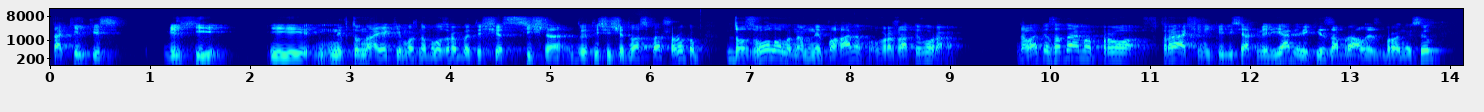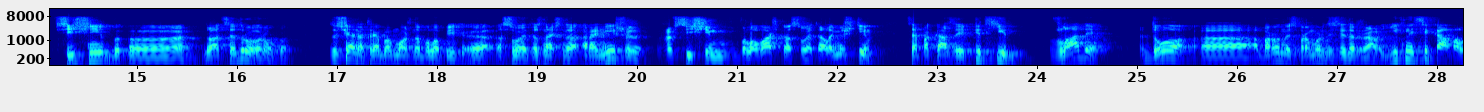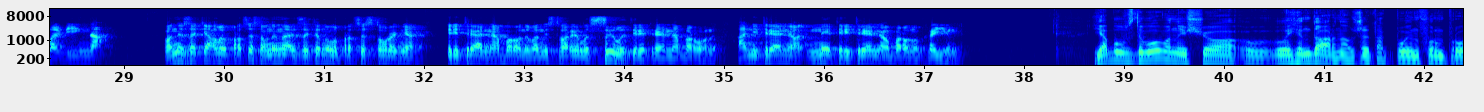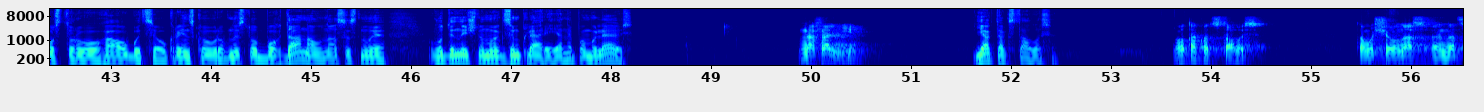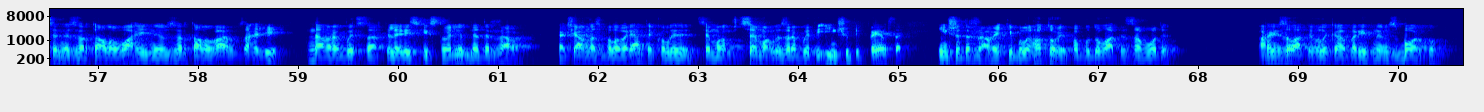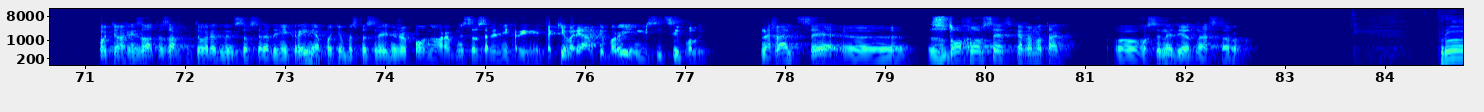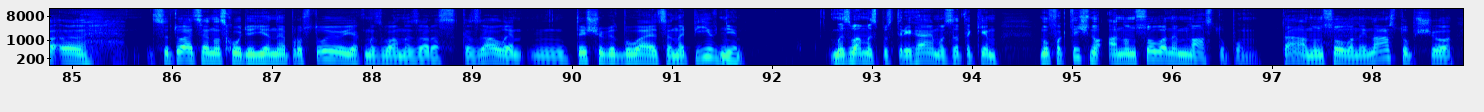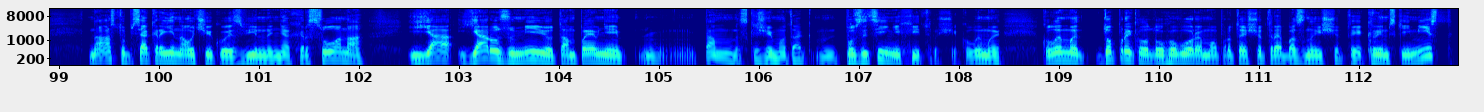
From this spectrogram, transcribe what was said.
та кількість вільхі і Нептуна, які можна було зробити ще з січня 2021 року, дозволило нам непогано вражати ворога. Давайте згадаємо про втрачені 50 мільярдів, які забрали збройних сил в січні е, року. Звичайно, треба можна було б їх е, освоїти значно раніше. Вже в січні було важко освоїти, але між тим це показує підхід влади до е, оборонної спроможності держави. Їх не цікавила війна. Вони затягли процес, вони навіть затягнули процес створення територіальної оборони. Вони створили сили територіальної оборони, а не територіальну, оборону країни. Я був здивований, що о, легендарна вже так по інформпростору гаубиця українського виробництва Богдана у нас існує в одиничному екземплярі. Я не помиляюсь. На жаль, ні. Як так сталося? Ну так от сталося. Тому що у нас на це не звертало уваги і не звертало уваги взагалі на виробництво артилерійських стволів для держави. Хоча в нас були варіанти, коли це, це могли зробити інші підприємства, інші держави, які були готові побудувати заводи, організувати великогабаритну зборку, потім організувати замкнуте виробництво всередині країни, а потім безпосередньо вже повне виробництво всередині країни. Такі варіанти були, інвестиції були. На жаль, це е, здохло все, скажімо так, восени 2019 року. Про е, ситуація на сході є непростою, як ми з вами зараз сказали. Те, що відбувається на півдні, ми з вами спостерігаємо за таким, ну фактично, анонсованим наступом. Та анонсований наступ, що наступ, вся країна очікує звільнення Херсона. І я, я розумію там певні, там, скажімо так, позиційні хитрощі. Коли ми, коли ми, до прикладу, говоримо про те, що треба знищити Кримський міст.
